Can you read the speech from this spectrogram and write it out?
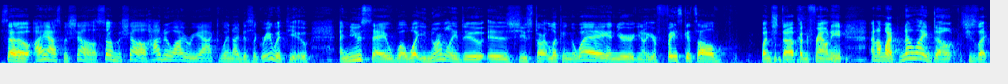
So I asked Michelle. So Michelle, how do I react when I disagree with you? And you say, well, what you normally do is you start looking away, and your, you know, your face gets all bunched up and frowny. And I'm like, no, I don't. She's like,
